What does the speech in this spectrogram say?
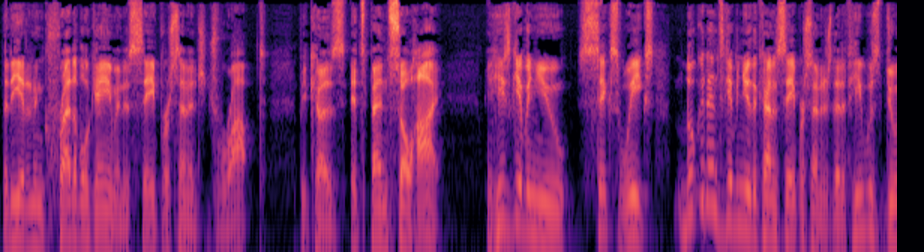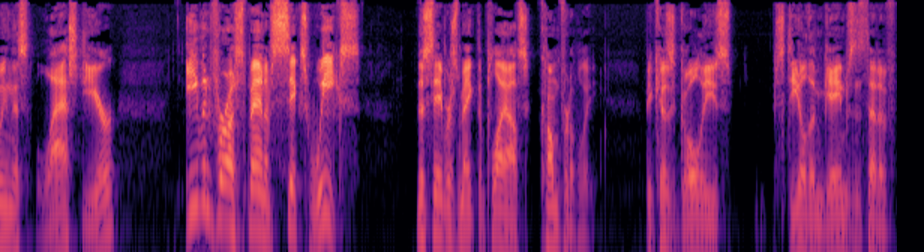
that he had an incredible game and his save percentage dropped because it's been so high. He's given you six weeks. Luukkonen's given you the kind of save percentage that if he was doing this last year, even for a span of six weeks, the Sabres make the playoffs comfortably because goalies steal them games instead of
